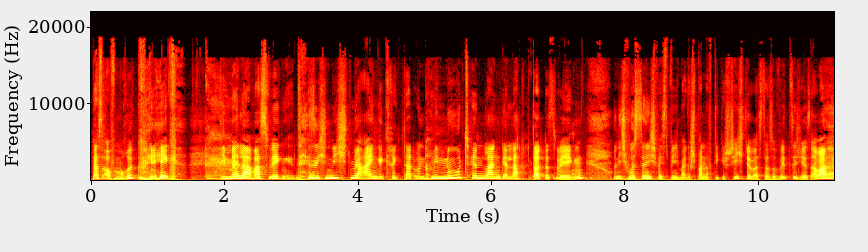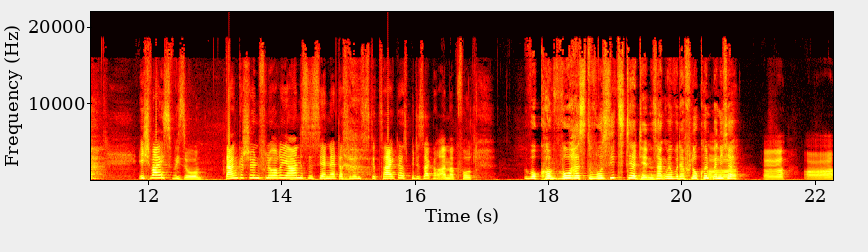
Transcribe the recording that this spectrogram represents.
dass auf dem Rückweg die Mella was wegen, sich nicht mehr eingekriegt hat und minutenlang gelacht hat deswegen. Und ich wusste nicht, jetzt bin ich mal gespannt auf die Geschichte, was da so witzig ist, aber ich weiß wieso. Dankeschön, Florian. Es ist sehr nett, dass du uns das gezeigt hast. Bitte sag noch einmal Pfot. Wo kommt, wo hast du, wo sitzt der denn? Sag mir, wo der Flo konnte mir nicht. er- Äh, äh.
